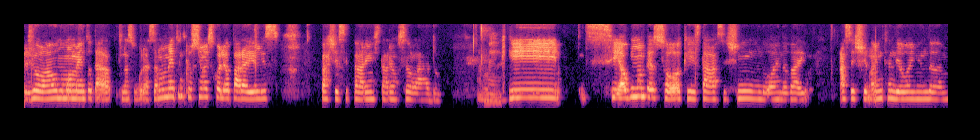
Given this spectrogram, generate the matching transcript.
João, no momento da transfiguração, no momento em que o Senhor escolheu para eles participarem, estarem ao seu lado. Amém. Que se alguma pessoa que está assistindo ou ainda vai assistir não entendeu ainda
